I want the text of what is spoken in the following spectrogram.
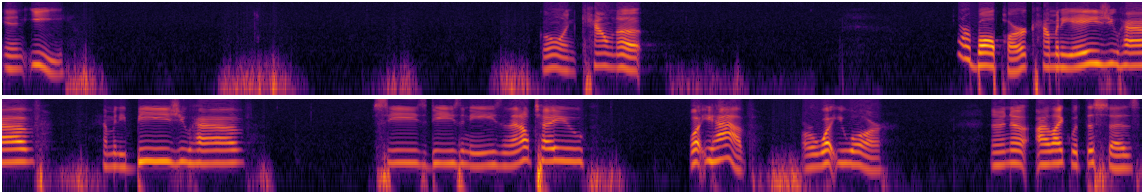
and E. Go and count up, or ballpark, how many A's you have, how many B's you have, C's, D's, and E's, and that'll tell you what you have or what you are. And I know I like what this says.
